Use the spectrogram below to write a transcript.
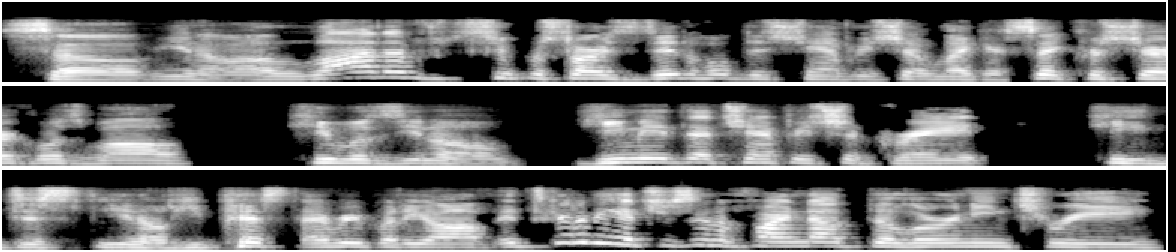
So you know, a lot of superstars did hold this championship. Like I said, Chris Jericho as well. He was, you know, he made that championship great. He just, you know, he pissed everybody off. It's going to be interesting to find out the learning tree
